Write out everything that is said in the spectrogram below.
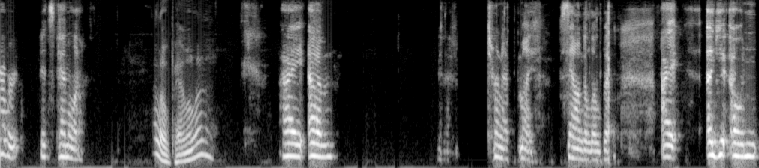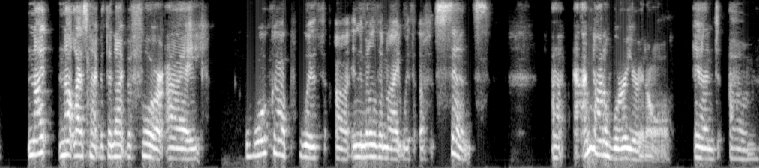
Robert, it's Pamela. Hello, Pamela. I um turn up my sound a little bit. I uh, you, oh night not last night but the night before I woke up with uh, in the middle of the night with a sense. Uh, I'm not a worrier at all, and um,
